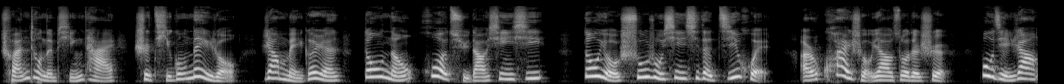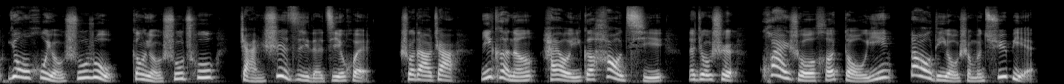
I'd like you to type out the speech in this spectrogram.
传统的平台是提供内容，让每个人都能获取到信息，都有输入信息的机会。而快手要做的是，不仅让用户有输入，更有输出、展示自己的机会。说到这儿，你可能还有一个好奇，那就是。快手和抖音到底有什么区别？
